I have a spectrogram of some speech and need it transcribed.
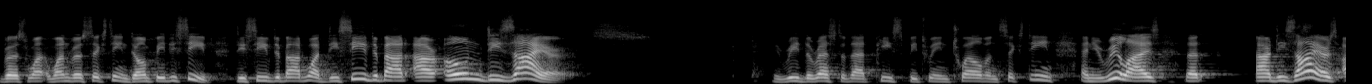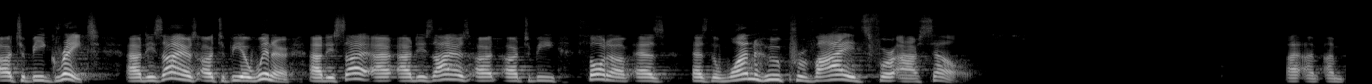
Verse 1, 1, verse 16, don't be deceived. Deceived about what? Deceived about our own desires. You read the rest of that piece between 12 and 16, and you realize that our desires are to be great. Our desires are to be a winner. Our, desi- our, our desires are, are to be thought of as, as the one who provides for ourselves. I, I'm, I'm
